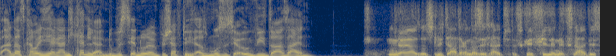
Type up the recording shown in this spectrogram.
anders kann man dich ja gar nicht kennenlernen. Du bist ja nur damit beschäftigt. Also muss es ja irgendwie da sein. Naja, also es liegt daran, dass ich halt, ich gehe viel in die Kneipe. Ich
